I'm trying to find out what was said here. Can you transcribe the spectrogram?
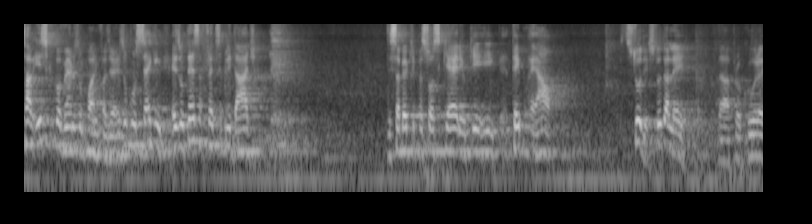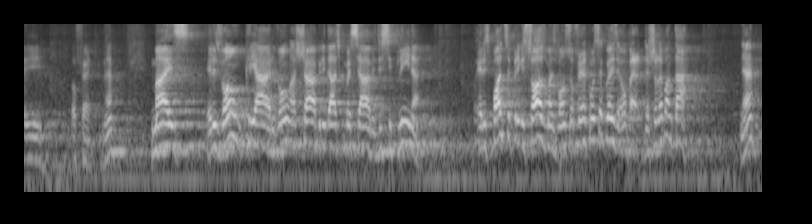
Sabe, isso que governos não podem fazer, eles não conseguem, eles não têm essa flexibilidade de saber o que pessoas querem, o que em tempo real. Estude, estude a lei da procura e oferta, né? Mas eles vão criar, vão achar habilidades comerciais, disciplina, eles podem ser preguiçosos, mas vão sofrer consequências. Opa, deixa eu levantar, né?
